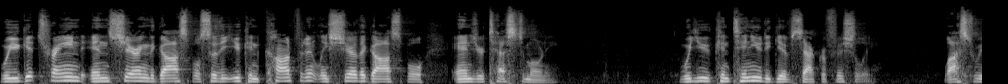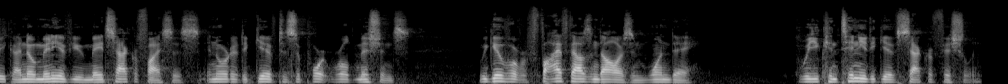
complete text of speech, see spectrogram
Will you get trained in sharing the gospel so that you can confidently share the gospel and your testimony? Will you continue to give sacrificially? Last week, I know many of you made sacrifices in order to give to support world missions. We gave over $5,000 in one day. Will you continue to give sacrificially?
